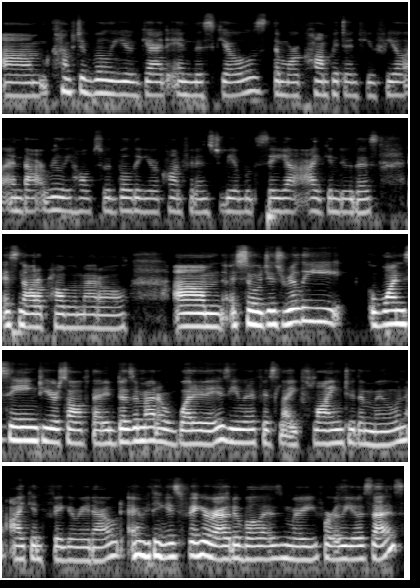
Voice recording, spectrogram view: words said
um, comfortable you get in the skills, the more competent you feel. And that really helps with building your confidence to be able to say, yeah, I can do this. It's not a problem at all. Um, so just really one saying to yourself that it doesn't matter what it is, even if it's like flying to the moon, I can figure it out. Everything is figure outable, as Marie Forleo says.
